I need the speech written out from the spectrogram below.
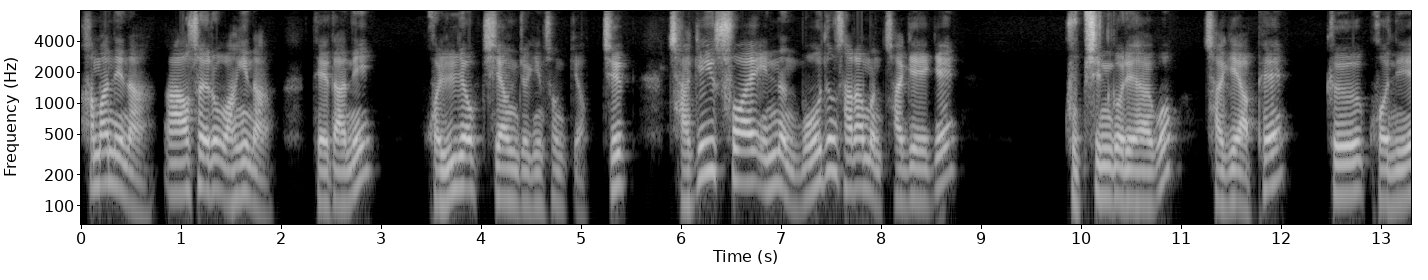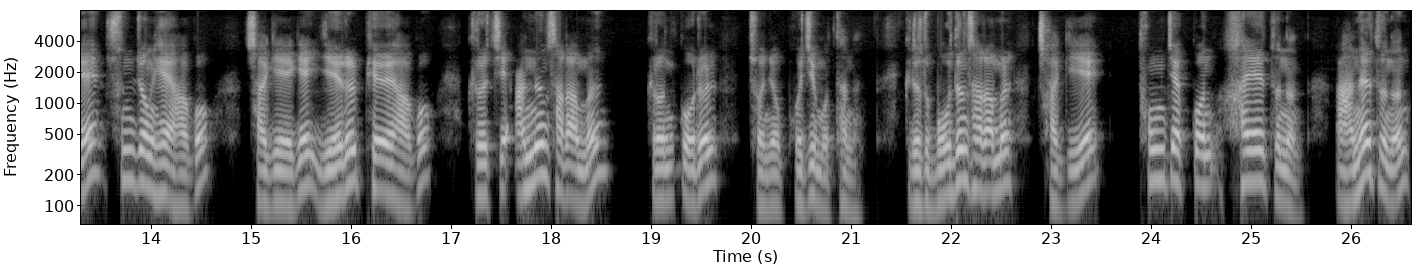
하만이나 아하수에로 왕이나 대단히 권력 지향적인 성격, 즉 자기 수하에 있는 모든 사람은 자기에게 굽신거려야 하고 자기 앞에 그 권위에 순종해야 하고 자기에게 예를 표해야 하고 그렇지 않는 사람은 그런 꼴을 전혀 보지 못하는 그래서 모든 사람을 자기의 통제권 하에 두는 안에 두는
